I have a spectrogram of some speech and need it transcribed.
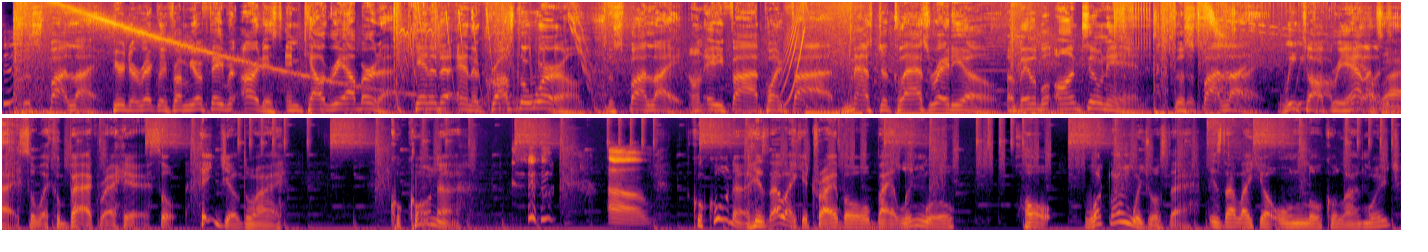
the spotlight. Hear directly from your favorite artist in Calgary, Alberta, Canada, and across the world. The spotlight on 85.5 Masterclass Radio. Available on TuneIn. The spotlight. We, we talk, talk reality. All right, so welcome back right here. So, Angel Dwight, Kokona. um, Kokona, is that like a tribal bilingual? Or what language was that? Is that like your own local language?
